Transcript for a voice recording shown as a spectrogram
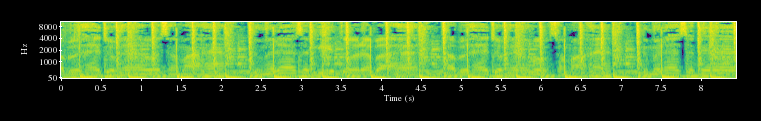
अब है जो है वो समा है। तुम रह सकी तो रबा है। अब है जो है वो समा है। तुम रह सके।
